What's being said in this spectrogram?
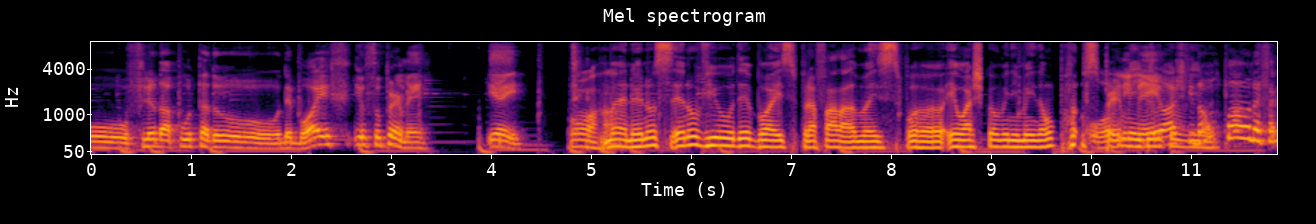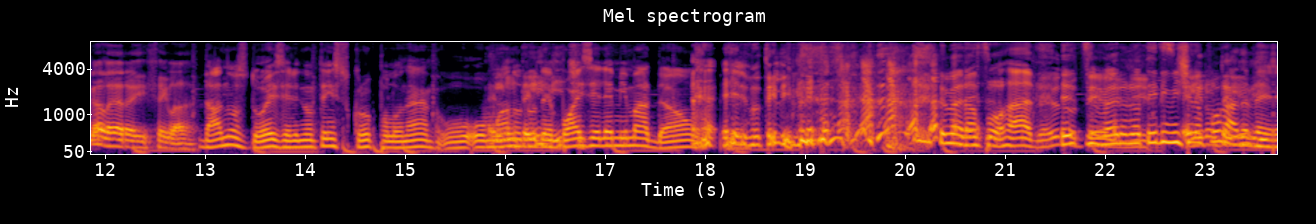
o filho da puta do The Boys e o Superman. E aí? Porra. Mano, eu não, eu não vi o The Boys pra falar, mas, porra, eu acho que o Miniman dá um pau no O Superman. Omni-Man pelo eu acho que dá um pau nessa galera aí, sei lá. Dá nos dois, ele não tem escrúpulo, né? O, o mano do The limite. Boys, ele é mimadão. Ele não tem limite. Mano, Na esse, porrada. Eu não esse mano não tem limite Ele na porrada, velho.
